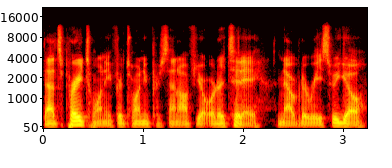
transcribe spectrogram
That's Prairie20 for 20% off your order today. Now over to Reese we go.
